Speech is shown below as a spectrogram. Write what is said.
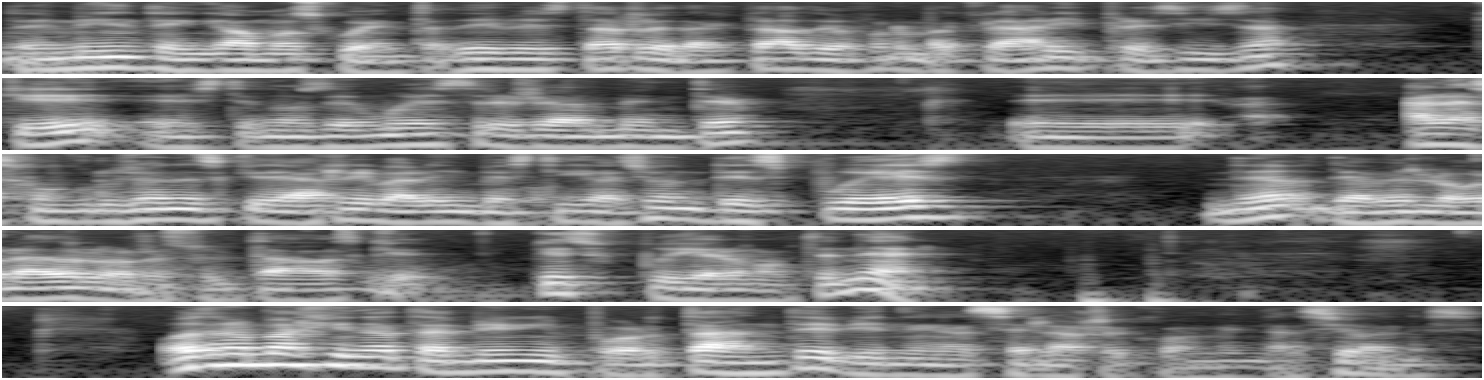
también tengamos cuenta. Debe estar redactado de forma clara y precisa que este, nos demuestre realmente eh, a las conclusiones que arriba la investigación después de, haber logrado los resultados que, que se pudieron obtener. Otra página también importante vienen a ser las recomendaciones.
